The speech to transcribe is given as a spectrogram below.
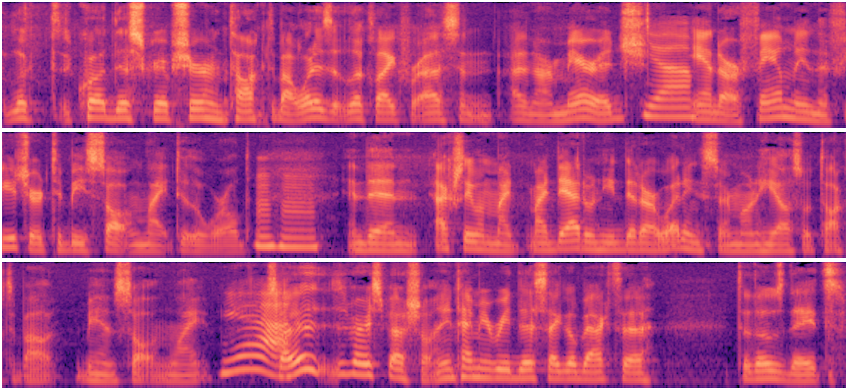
looked quoted this scripture and talked about what does it look like for us and in, our marriage Yeah. and our family in the future to be salt and light to the world. Mm-hmm. And then actually, when my my dad when he did our wedding ceremony, he also talked about being salt and light. Yeah. so it's very special. Anytime you read this, I go back to to those dates.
